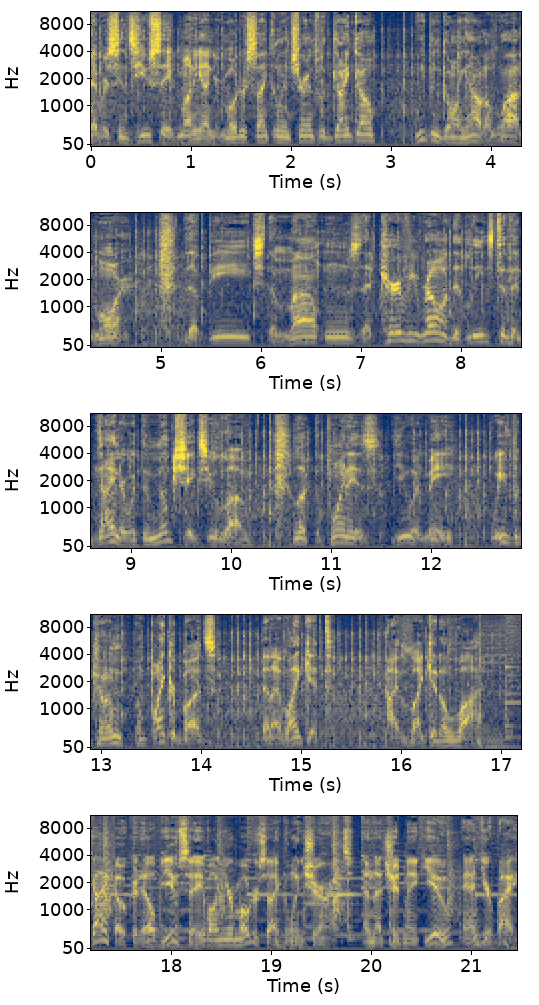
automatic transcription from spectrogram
Ever since you saved money on your motorcycle insurance with Geico, we've been going out a lot more. The beach, the mountains, that curvy road that leads to the diner with the milkshakes you love. Look, the point is, you and me, we've become biker buds. And I like it. I like it a lot. Geico could help you save on your motorcycle insurance, and that should make you and your bike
